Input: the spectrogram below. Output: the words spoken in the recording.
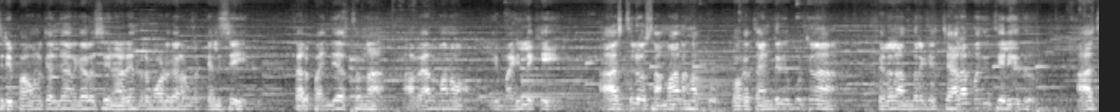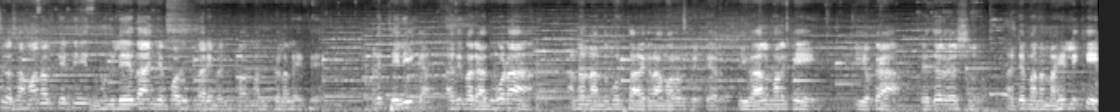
శ్రీ పవన్ కళ్యాణ్ గారు శ్రీ నరేంద్ర మోడీ గారు అందరూ కలిసి వాళ్ళు పనిచేస్తున్న ఆవేళ మనం ఈ మహిళకి ఆస్తిలో సమాన హక్కు ఒక తండ్రికి పుట్టిన పిల్లలందరికీ చాలామంది తెలియదు ఆస్తిలో సమాన హక్కు ఏంటి? ముందు లేదా అని చెప్పి అడుగుతున్నారు ఈ మధ్య పిల్లలు అయితే అంటే తెలియక అది మరి అది కూడా అన్న నందమూరి తారక రామారావు పెట్టారు. ఈవేళ మనకి ఈ యొక్క రిజర్వేషన్ అంటే మన మహిళకి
